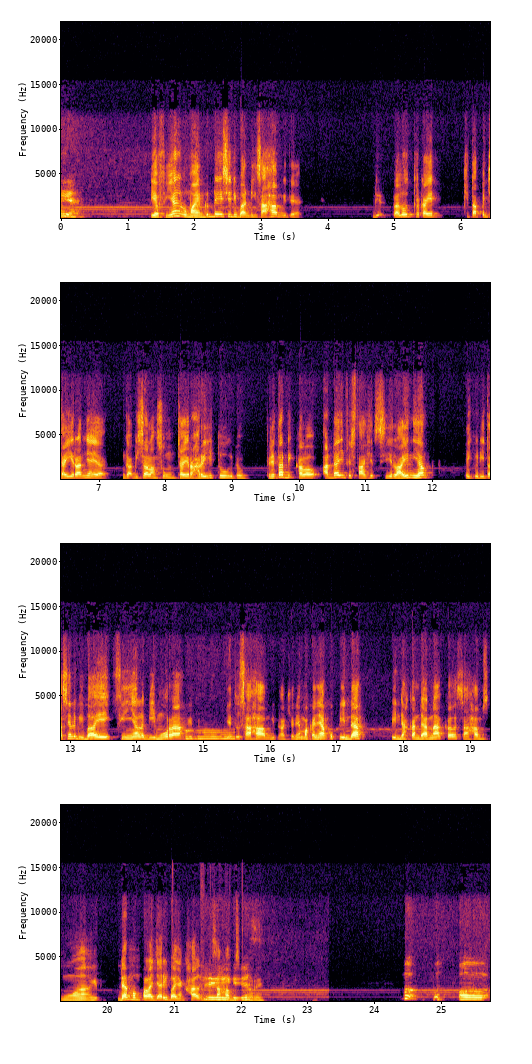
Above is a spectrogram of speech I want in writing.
ya? ya fee-nya lumayan gede sih dibanding saham gitu ya lalu terkait kita pencairannya ya nggak bisa langsung cair hari itu gitu ternyata di, kalau ada investasi lain yang likuiditasnya lebih baik, fee-nya lebih murah gitu, Oh. yaitu saham gitu. Akhirnya makanya aku pindah pindahkan dana ke saham semua gitu dan mempelajari banyak hal di saham sebenarnya. All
